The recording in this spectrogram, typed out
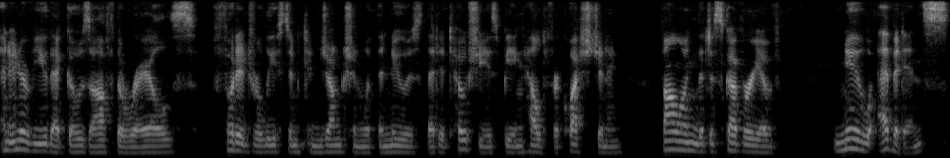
An interview that goes off the rails, footage released in conjunction with the news that Hitoshi is being held for questioning following the discovery of new evidence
